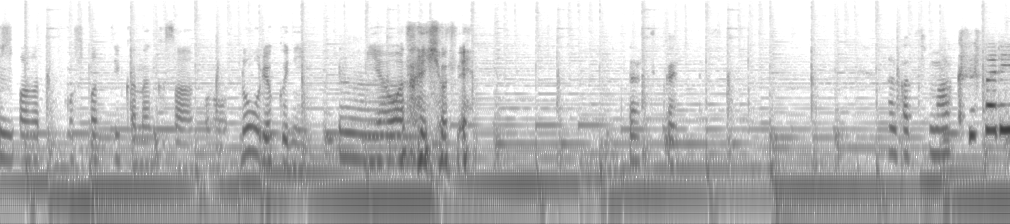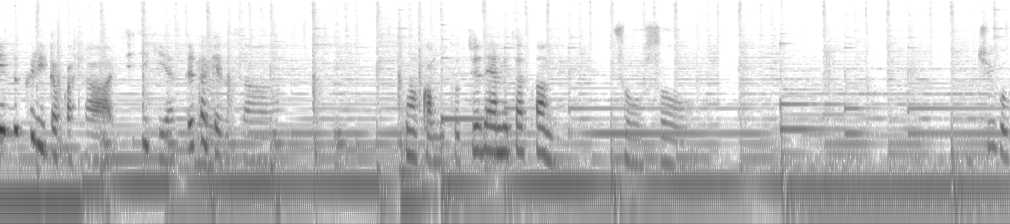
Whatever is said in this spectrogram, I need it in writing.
スパが、コスパっていうかなんかさこの労力に見合わないよね、確かになんか私もアクセサリー作りとかさ一時期やってたけどさなんかもう途中でやめちゃったんだよそうそう。中国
